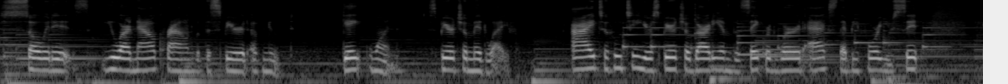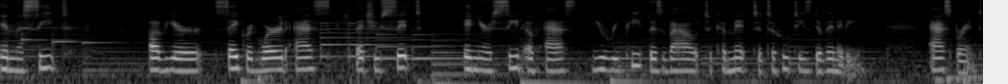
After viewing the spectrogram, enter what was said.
so it is. You are now crowned with the spirit of Nut. Gate 1 Spiritual Midwife. I, Tahuti, your spiritual guardian the sacred word, ask that before you sit in the seat of your sacred word, ask that you sit in your seat of ask. You repeat this vow to commit to Tahuti's divinity. Aspirant,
